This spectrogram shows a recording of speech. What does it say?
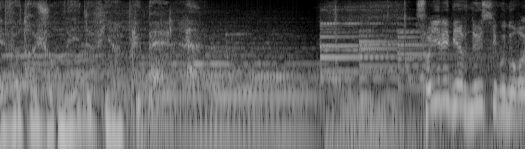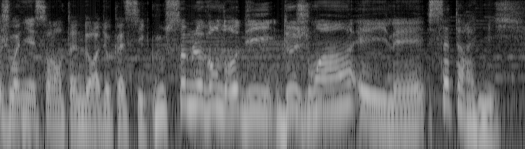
et votre journée devient plus belle. Soyez les bienvenus si vous nous rejoignez sur l'antenne de Radio Classique. Nous sommes le vendredi 2 juin et il est 7h30.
